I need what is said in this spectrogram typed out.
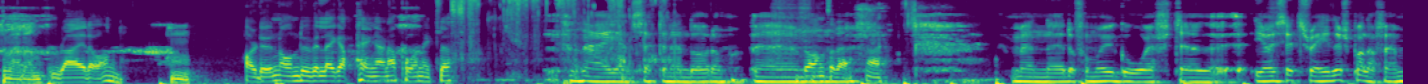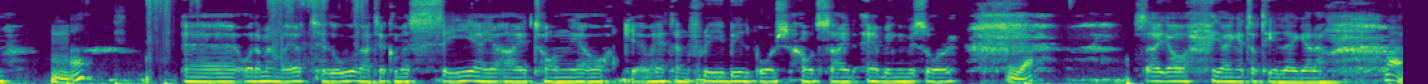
Som är den. Right on. Har du någon du vill lägga pengarna på, Niklas? Nej, jag har inte sett en enda av dem. Ehm, Du har inte det? Nej. Men eh, då får man ju gå efter... eh, Jag har sett trailers på alla fem. Ja. Eh, och de enda jag tror att jag kommer se är I, Tonya och vad heter den? Free Billboards Outside Ebbing, Missouri. ja. Så jag, jag har inget att tillägga där. Nej.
